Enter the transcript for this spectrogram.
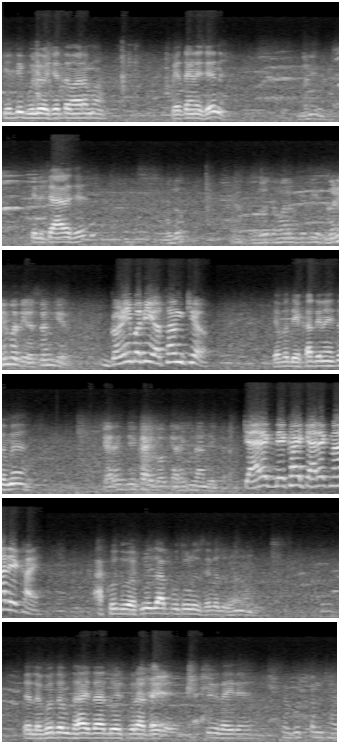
કેટલી ભૂલ્યો છે તમારામાં? બે ત્રણે છે ને? કેટલી ચાર છે? ઘણી બધી અસંખ્ય. ઘણી બધી અસંખ્ય. તેમાં દેખાતી નહીં તમને? ક્યારેક દેખાય ક્યારેક ના દેખાય. ક્યારેક દેખાય ક્યારેક ના દેખાય. આખું દોષનું જ આ પૂતળું છે બધું. તે લઘુત્તમ થાય ત્યારે દોષ પૂરા થઈ રહે. શું થઈ રહે? લઘુત્તમ થાય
